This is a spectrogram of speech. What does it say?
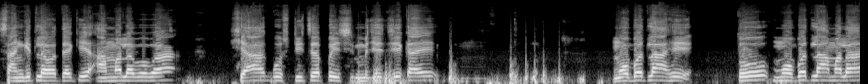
सांगितल्या होत्या की आम्हाला बाबा ह्या गोष्टीचं पैसे म्हणजे जे काय मोबदला आहे तो मोबदला आम्हाला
